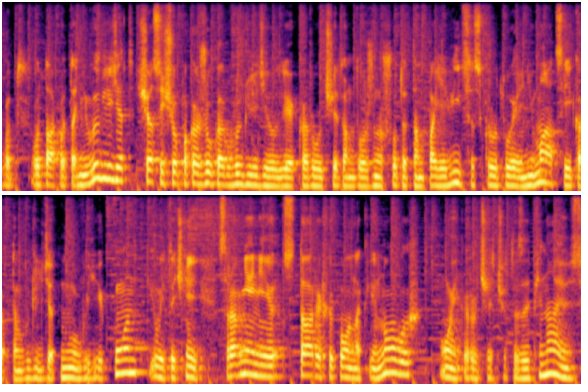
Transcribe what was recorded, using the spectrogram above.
вот, вот так вот они выглядят. Сейчас еще покажу, как выглядели, короче, там должно что-то там появиться с крутой анимацией, как там выглядят новые иконки, ой, точнее, сравнение старых иконок и новых. Ой, короче, что-то запинаюсь.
